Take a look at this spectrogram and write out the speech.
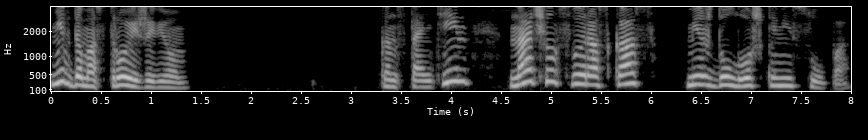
Не в домострое живем. Константин начал свой рассказ между ложками супа.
